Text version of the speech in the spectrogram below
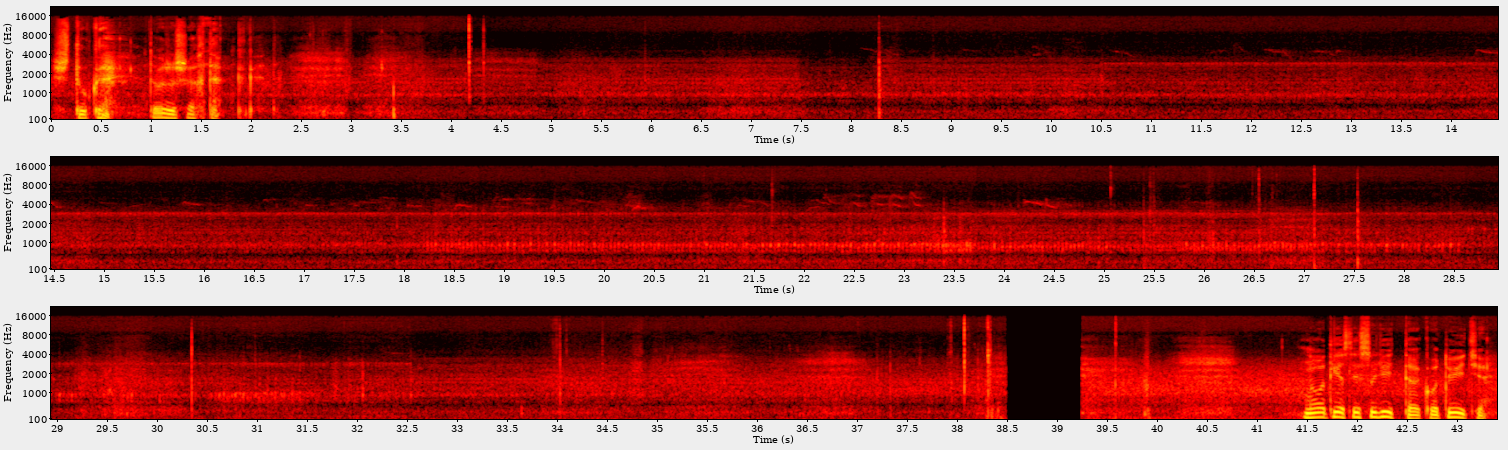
штука. Тоже шахта какая-то. Ну вот если судить так, вот видите,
